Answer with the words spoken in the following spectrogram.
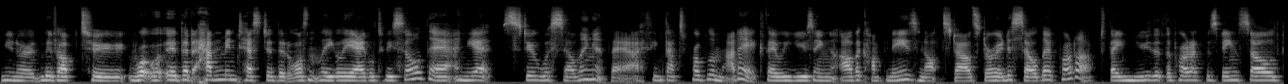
you know, live up to what uh, that it hadn't been tested, that it wasn't legally able to be sold there, and yet still were selling it there. I think that's problematic. They were using other companies, not Style Story, to sell their product. They knew that the product was being sold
